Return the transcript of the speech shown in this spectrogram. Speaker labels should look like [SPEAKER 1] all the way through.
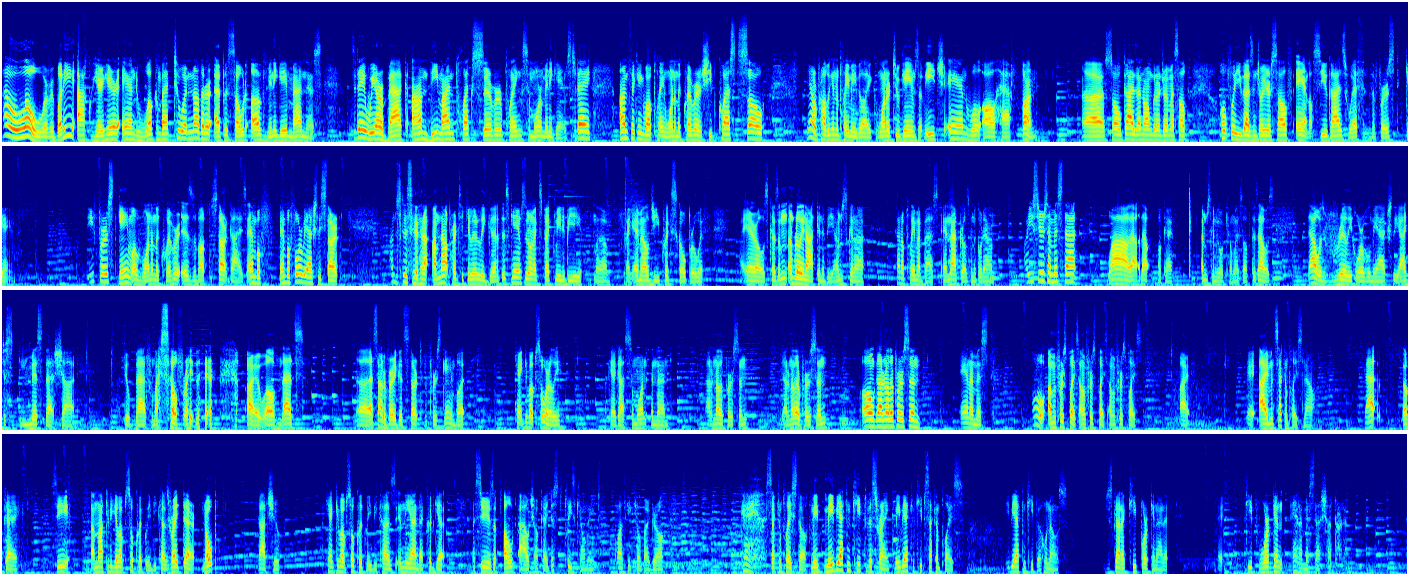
[SPEAKER 1] Hello everybody, Aquagear here, and welcome back to another episode of Minigame Madness. Today we are back on the Mineplex server playing some more minigames. Today, I'm thinking about playing one in the Quiver and Sheep Quest, so yeah, we're probably going to play maybe like one or two games of each, and we'll all have fun. Uh, so guys, I know I'm going to enjoy myself. Hopefully you guys enjoy yourself, and I'll see you guys with the first game. The first game of One in the Quiver is about to start, guys. And, bef and before we actually start, I'm just going to say that I'm not particularly good at this game, so don't expect me to be uh, like MLG quick scoper with my arrows, because I'm, I'm really not going to be. I'm just going to kind of play my best, and that girl's going to go down. Are you serious? I missed that? Wow, that, that, okay. I'm just going to go kill myself, because that was, that was really horrible of me, actually. I just missed that shot. Feel bad for myself right there. Alright, well, that's, uh, that's not a very good start to the first game, but can't give up so early. Okay, I got someone, and then got another person. Got another person. Oh, got another person. And I missed. Oh, I'm in first place. I'm in first place. I'm in first place. Alright. Okay, I'm in second place now. That... Okay. See, I'm not going to give up so quickly because right there... Nope. Got you. I can't give up so quickly because in the end I could get a series of... Oh, ouch. Okay, just please kill me. I'm about to get killed by a girl. Okay, second place still. Maybe, maybe I can keep this rank. Maybe I can keep second place. Maybe I can keep it. Who knows? You just gotta keep working at it. Okay, keep working. And I missed that shot, darn it.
